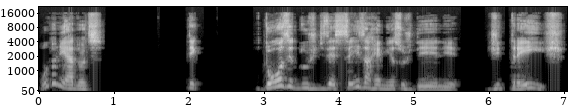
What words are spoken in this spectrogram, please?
O Anthony Edwards ter 12 dos 16 arremessos dele de 3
